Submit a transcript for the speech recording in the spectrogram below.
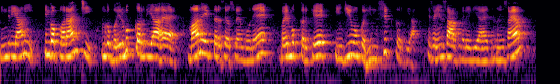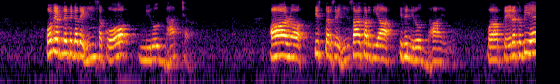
इंद्रियाणी इनको परांची उनको बहिर्मुख कर दिया है। मानो एक तरह से स्वयं ने बहिर्मुख करके इन जीवों को हिंसित कर दिया। इसे हिंसा अर्थ में ले लिया है हिंसाया वो भी अर्थ लेते कहते हिंसको निरोधाच और इस तरह से हिंसा कर दिया, इसे निरोधा वह प्रेरक भी है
